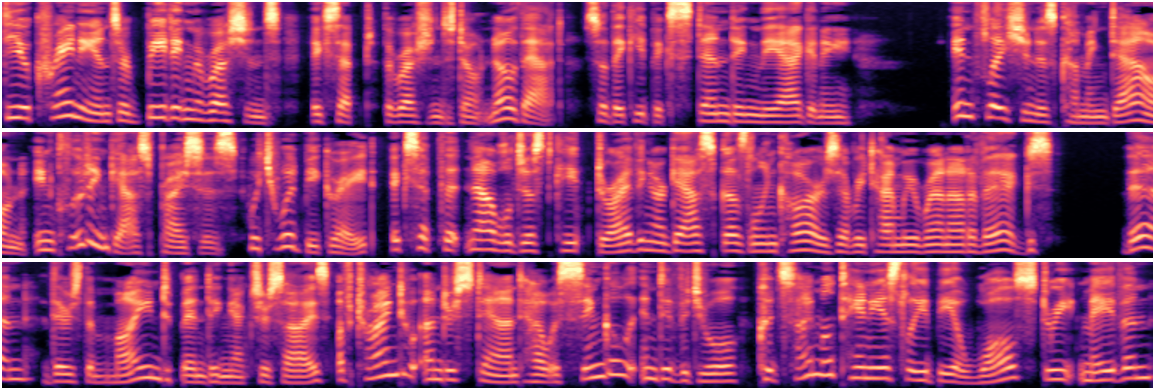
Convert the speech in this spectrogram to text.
The Ukrainians are beating the Russians, except the Russians don't know that, so they keep extending the agony. Inflation is coming down, including gas prices, which would be great, except that now we'll just keep driving our gas guzzling cars every time we run out of eggs. Then there's the mind bending exercise of trying to understand how a single individual could simultaneously be a Wall Street maven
